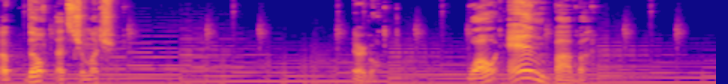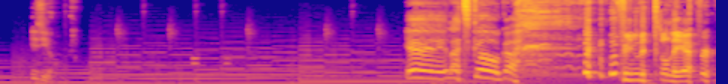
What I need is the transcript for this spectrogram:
Oh, no, that's too much. There we go. Wow and Baba. Is you. Yay, let's go, guys! Moving literally ever.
